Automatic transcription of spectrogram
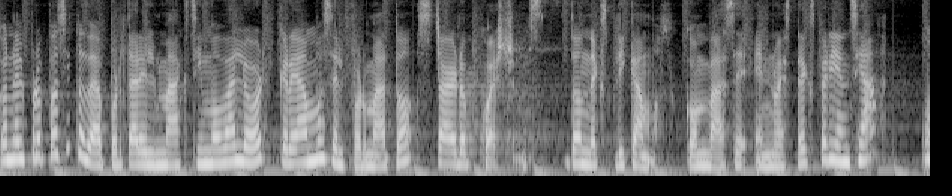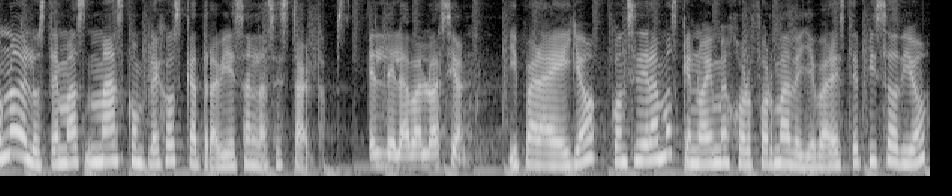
Con el propósito de aportar el máximo valor, creamos el formato Startup Questions, donde explicamos, con base en nuestra experiencia, uno de los temas más complejos que atraviesan las startups, el de la evaluación. Y para ello, consideramos que no hay mejor forma de llevar este episodio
